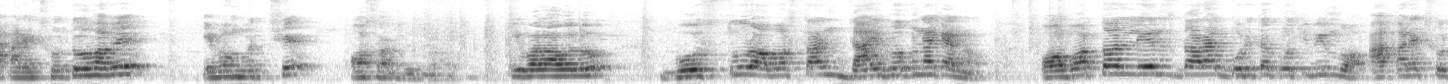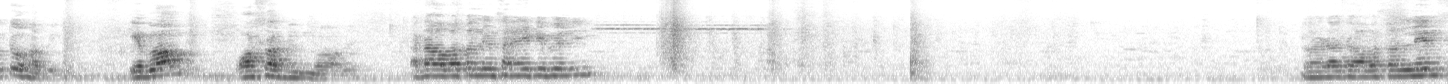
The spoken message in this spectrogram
আকারে ছোট হবে এবং হচ্ছে অসদ্বিম্ব হবে। কি বলা হলো? বস্তুর অবস্থান যাই হোক না কেন, অবতল লেন্স দ্বারা গঠিত প্রতিবিম্ব আকারে ছোট হবে এবং অসদ্বিম্ব হবে। একটা অবতল লেন্স আগে এঁকে ফেলি। অবতল লেন্স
